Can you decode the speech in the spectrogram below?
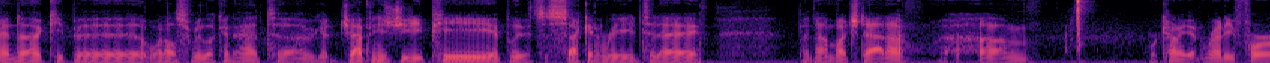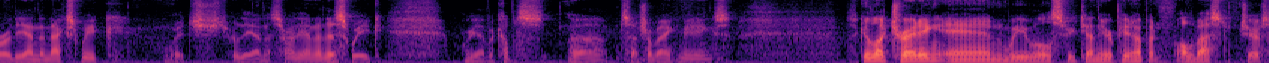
And uh, keep it. What else are we looking at? Uh, we got Japanese GDP. I believe it's a second read today, but not much data. Um, we're kind of getting ready for the end of next week, which or the end. Sorry, the end of this week. We have a couple uh, central bank meetings. So good luck trading, and we will speak to you on the European Open. All the best. Cheers.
